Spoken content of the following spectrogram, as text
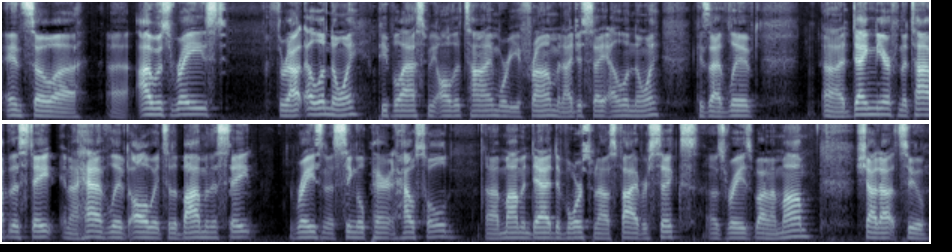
And so uh, uh, I was raised throughout Illinois. People ask me all the time, where are you from? And I just say Illinois because I've lived uh, dang near from the top of the state, and I have lived all the way to the bottom of the state, raised in a single parent household. Uh, mom and dad divorced when I was five or six. I was raised by my mom. Shout out to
